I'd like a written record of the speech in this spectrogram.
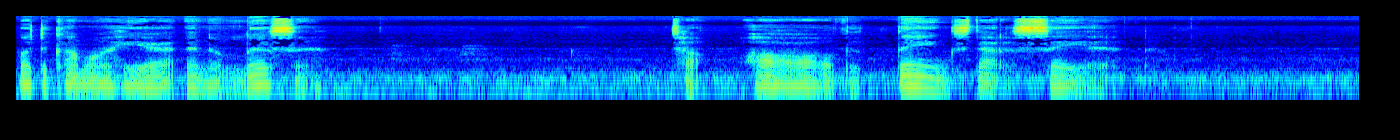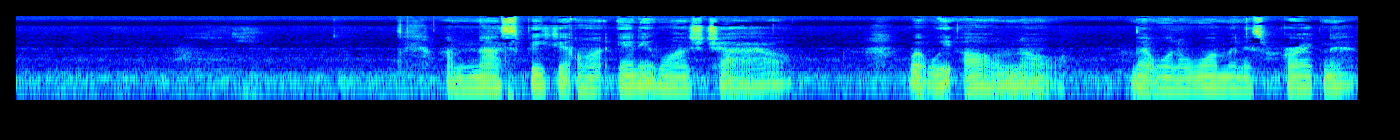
but to come on here and to listen to all the things that are said. I'm not speaking on anyone's child. But we all know that when a woman is pregnant,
